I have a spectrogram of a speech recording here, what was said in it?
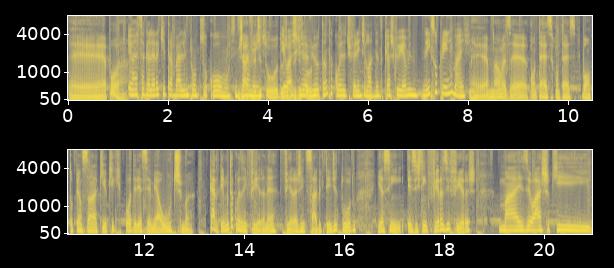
É, pô. Eu, essa galera que trabalha em pronto-socorro, sinceramente. de tudo, Eu já acho viu que já viu tudo. tanta coisa diferente lá dentro que eu acho que o Yami nem surpreende mais. É, não, mas é, acontece, acontece. Bom, tô pensando aqui o que, que poderia ser minha última. Cara, tem muita coisa em feira, né? Feira a gente sabe que tem de tudo. E assim, existem feiras e feiras, mas eu acho que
